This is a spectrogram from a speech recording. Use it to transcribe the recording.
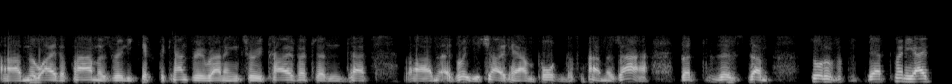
um, the way the farmers really kept the country running through COVID, and uh, um, it really showed how important the farmers are. But there's um, sort of about 28%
